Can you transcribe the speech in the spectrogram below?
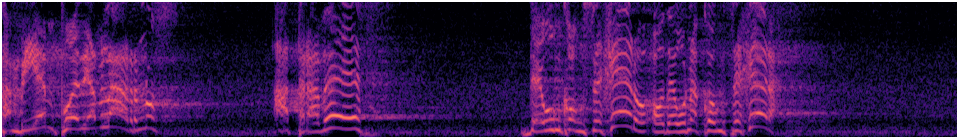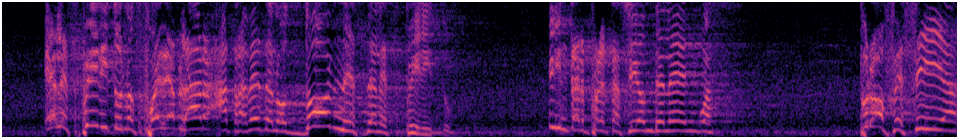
también puede hablarnos a través de un consejero o de una consejera. El Espíritu nos puede hablar a través de los dones del Espíritu. Interpretación de lenguas, profecía,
